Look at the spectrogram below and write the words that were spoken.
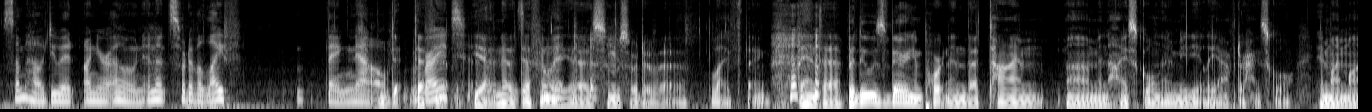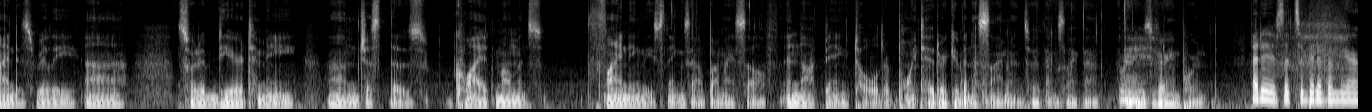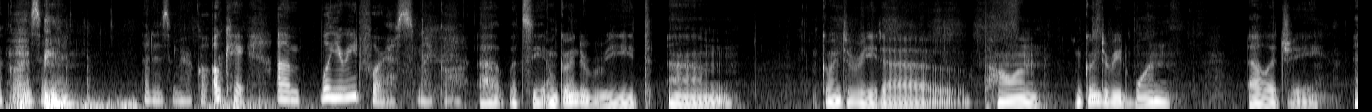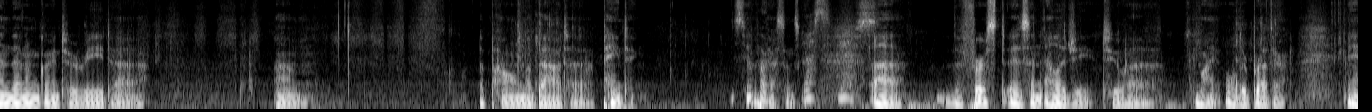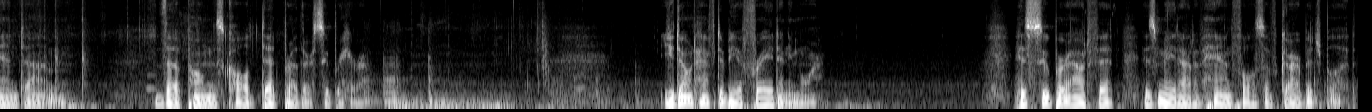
somehow do it on your own and it's sort of a life thing now De- right Yeah, no, As a definitely uh, some sort of a life thing. And uh, but it was very important in that time um, in high school and immediately after high school. In my mind, is really uh, sort of dear to me. Um, just those quiet moments, finding these things out by myself and not being told or pointed or given assignments or things like that. I think it was very important. that is that's a bit of a miracle isn't it that is a miracle okay um will you read for us michael Uh, let's see. I'm going to read. Um, I'm going to read a poem. I'm going to read one elegy, and then I'm going to read uh, um, a poem about a painting. super That sounds good. yes yes Uh, the first is an elegy to uh, my older brother, and um, the poem is called "Dead Brother Superhero." You don't have to be afraid anymore. His super outfit is made out of handfuls of garbage blood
